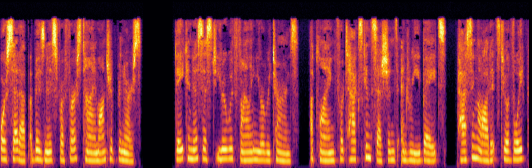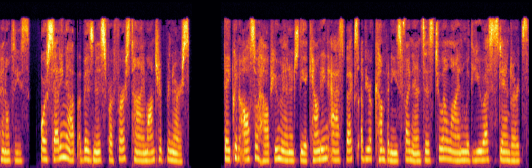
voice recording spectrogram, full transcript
or set up a business for first time entrepreneurs. They can assist you with filing your returns, applying for tax concessions and rebates, passing audits to avoid penalties, or setting up a business for first time entrepreneurs. They can also help you manage the accounting aspects of your company's finances to align with U.S. standards,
